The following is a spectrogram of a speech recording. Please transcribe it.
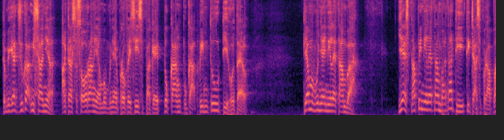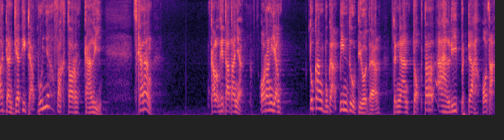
Demikian juga misalnya ada seseorang yang mempunyai profesi sebagai tukang buka pintu di hotel. Dia mempunyai nilai tambah Yes, tapi nilai tambah tadi tidak seberapa dan dia tidak punya faktor kali. Sekarang, kalau kita tanya, orang yang tukang buka pintu di hotel dengan dokter ahli bedah otak,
